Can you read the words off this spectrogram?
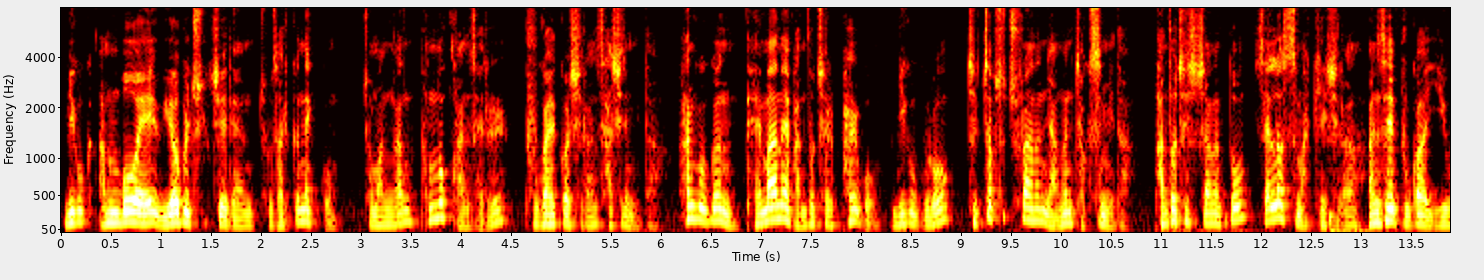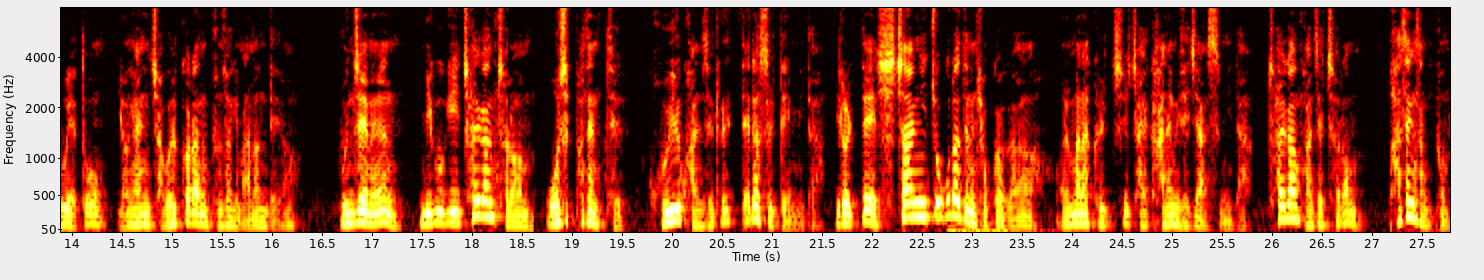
미국 안보의 위협을 줄지에 대한 조사를 끝냈고 조만간 품목 관세를 부과할 것이란 사실입니다. 한국은 대만의 반도체를 팔고 미국으로 직접 수출하는 양은 적습니다. 반도체 시장은 또 셀러스 마켓이라 관세 부과 이후에도 영향이 적을 거라는 분석이 많은데요. 문제는 미국이 철강처럼 50% 고율 관세를 때렸을 때입니다. 이럴 때 시장이 쪼그라드는 효과가 얼마나 클지 잘 가늠이 되지 않습니다. 철강 관세처럼 파생 상품,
